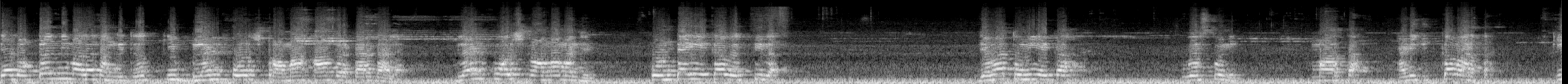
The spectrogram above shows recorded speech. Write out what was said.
त्या डॉक्टरांनी मला सांगितलं की ब्लंट फोर्स ट्रॉमा हा प्रकार झाला. ब्लंट फोर्स ट्रॉमा म्हणजे कोणत्याही एका व्यक्तीला जेव्हा तुम्ही एका वस्तूनी मारता आणि इतका मारता की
